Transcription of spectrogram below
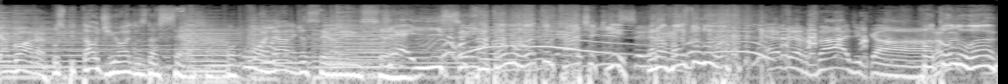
Agora. Hospital de Olhos da Serra. Um olhar de Que excelência. é isso, hein? Faltou o Luan Turcati Que aqui. isso, hein, Era a voz do Luan. É verdade, cara. Faltou o Luan.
